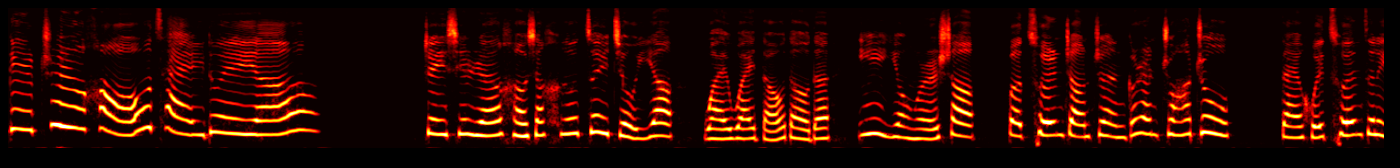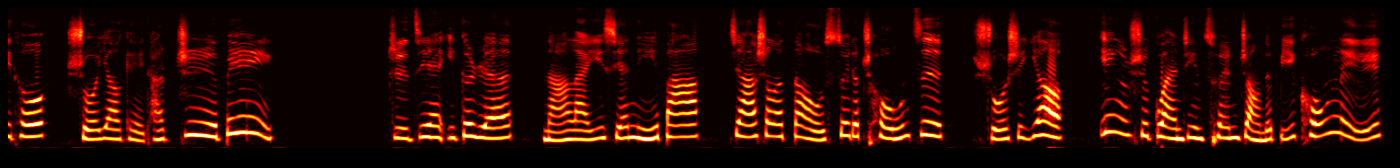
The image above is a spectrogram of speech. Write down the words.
给治好才对呀。这些人好像喝醉酒一样，歪歪倒倒的，一拥而上，把村长整个人抓住。带回村子里头，说要给他治病。只见一个人拿来一些泥巴，加上了捣碎的虫子，说是药，硬是灌进村长的鼻孔里。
